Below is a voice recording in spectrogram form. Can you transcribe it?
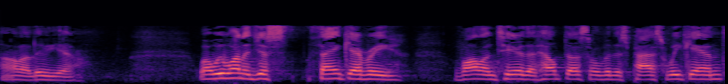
Hallelujah. Well, we want to just thank every volunteer that helped us over this past weekend.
